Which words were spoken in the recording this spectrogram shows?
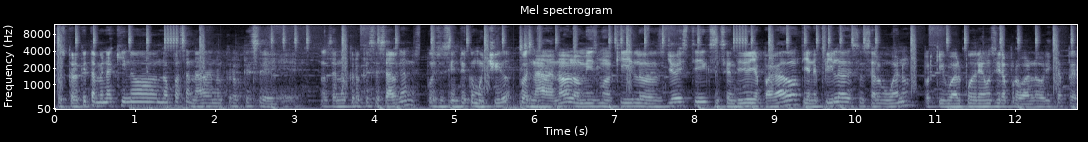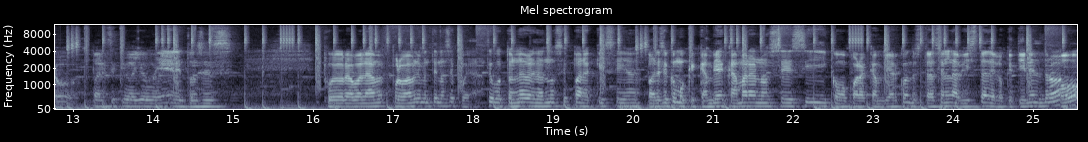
pues creo que también aquí no, no, pasa nada, no creo que se, o sea, no creo que se salgan, pues se siente como chido. Pues nada, ¿no? Lo mismo aquí los joysticks, encendido y apagado, tiene pila, eso es algo bueno, porque igual podríamos ir a probarlo ahorita, pero parece que va a llover, entonces probablemente no se pueda. Este botón la verdad no sé para qué sea. Parece como que cambia de cámara, no sé si como para cambiar cuando estás en la vista de lo que tiene el drone o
